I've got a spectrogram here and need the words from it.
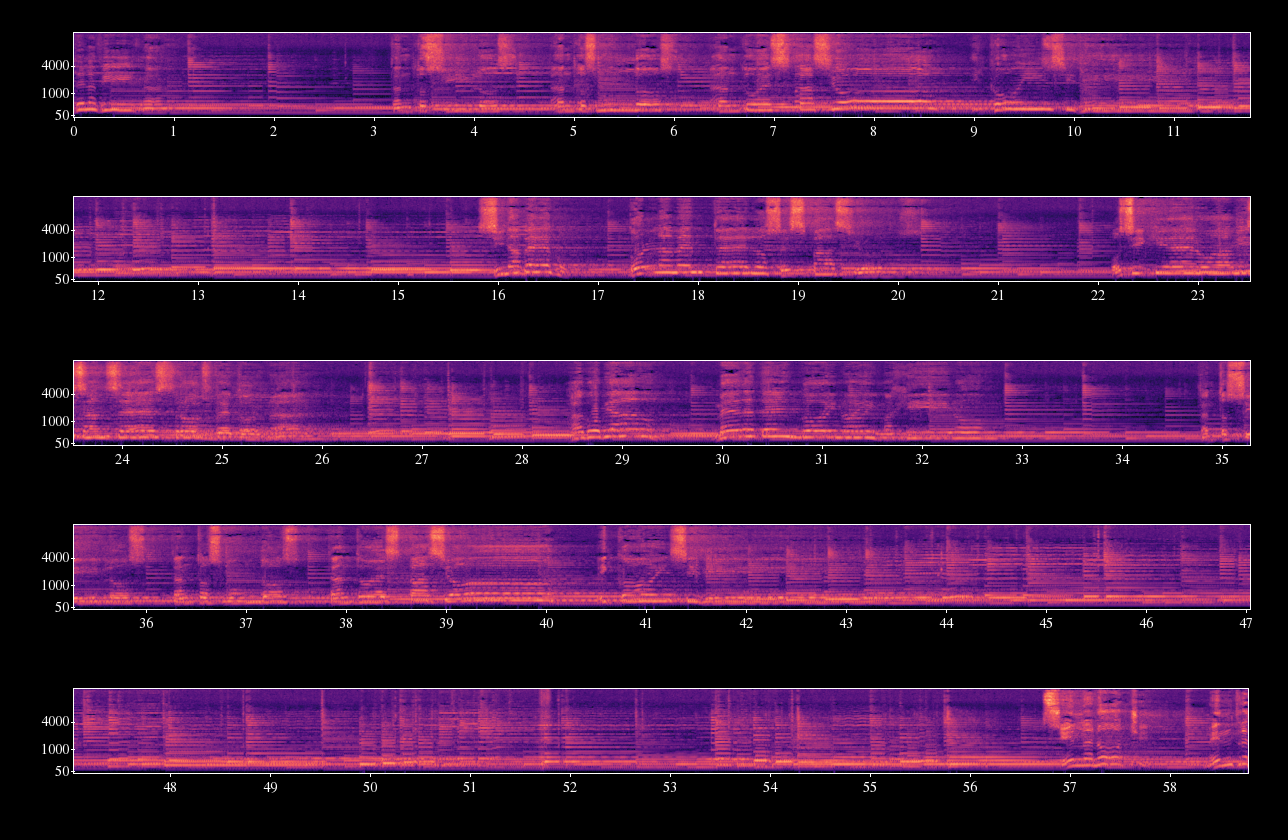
de la vida. Tantos siglos, tantos mundos, tanto espacio y coincidir. Si navego con la mente los espacios, o si quiero a mis ancestros retornar, agobiado me detengo y no imagino tantos siglos, tantos mundos, tanto espacio y coincidir.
